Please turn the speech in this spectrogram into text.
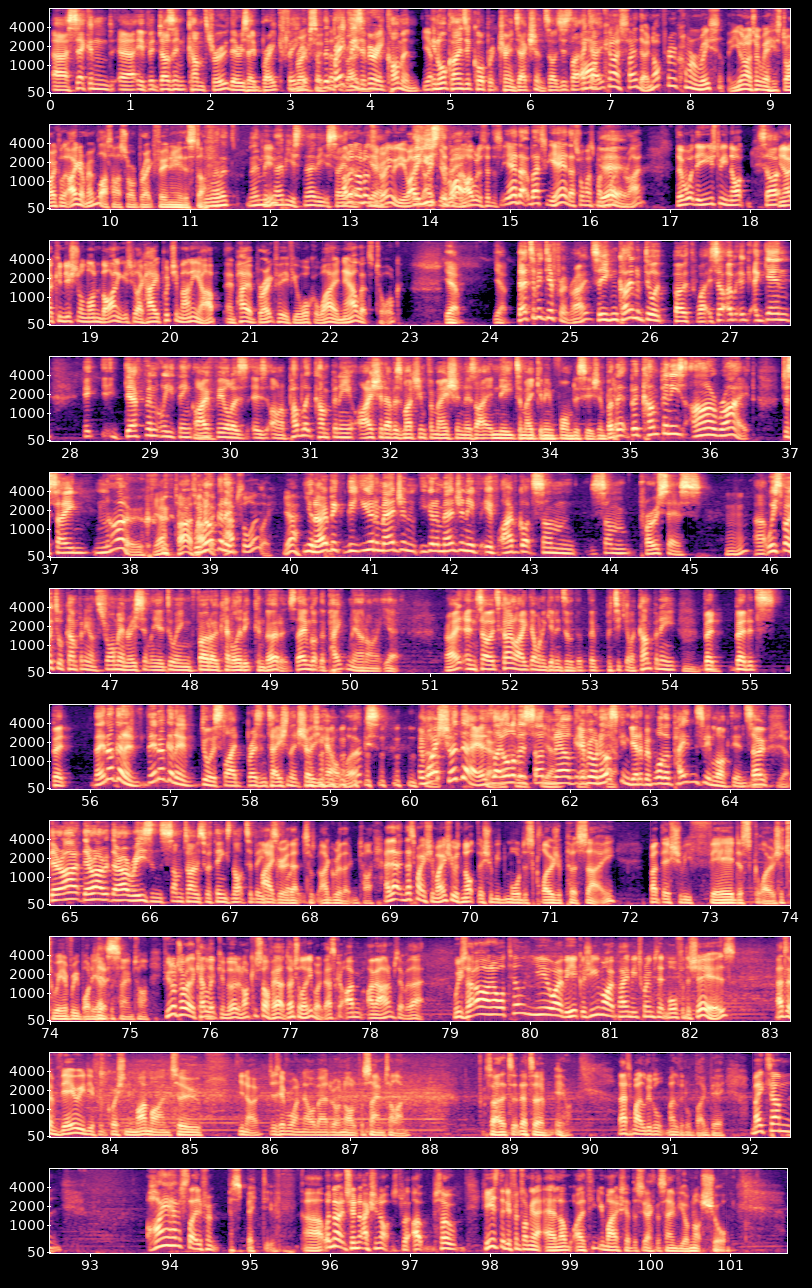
Uh, second, uh, if it doesn't come through, there is a break fee. break fee. the That's break fees are very common Yep. in all kinds of corporate transactions. So I was just like, okay. Oh, can I say though, not very common recently. You and I talking about historically. I can't remember the last time I saw a break fee in any of this stuff. well, that's, maybe, you? maybe you, maybe you say I don't, that. I'm not yeah. disagreeing with you. I, They I, used you're to right. be. I would have said this. Yeah, that, that's yeah, that's almost my Yeah. point, right? There, there used to be not, So- you know, conditional non-binding. It used to be like, hey, put your money up and pay a break fee if you walk away. Now let's talk. Yeah, yeah, that's a bit different, right? So you can kind of do it both ways. So uh, again, it, it definitely think Mm. I feel as, as on a public company, I should have as much information as I need to make an informed decision. But the, but companies are right to say no. Yeah, totally. we're not going to absolutely. Yeah, you know, you can imagine. You can imagine if if I've got some some process. Mm-hmm. Uh, we spoke to a company on Strawman recently are doing photocatalytic converters. They haven't got the patent out on it yet, right? And so it's kind of like I don't want to get into the, the particular company, Mm-hmm. but but it's they're not going to they're not going to do a slide presentation that shows you how it works. and why should they? It's like all of a sudden Yeah, now yeah, everyone else yeah. can get it before the patent's been locked in. So there are there are there are reasons sometimes for things not to be. I agree with that. Too. I agree with that entirely. And that, that's my issue. My issue is not there should be more disclosure per se, but there should be fair disclosure to everybody at the same time. If you're not talking about the catalytic converter, knock yourself out. Don't tell anybody. That's I'm I'm 100 percent with that. When you say, "Oh no, I'll tell you over here because you might pay me 20 percent more for the shares," that's a very different question in my mind. To, you know, does everyone know about it or not at the same time? So that's a, that's a anyway, that's my little my little bugbear, mate. Um, I have a slightly different perspective. Uh, well, no, actually actually not. Uh, So here's the difference I'm going to add. I I think you might actually have this exactly the same view. I'm not sure.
